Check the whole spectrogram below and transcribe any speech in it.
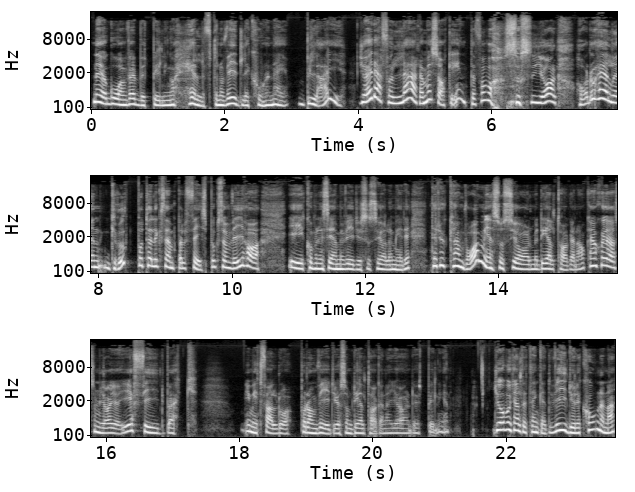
när jag går en webbutbildning och hälften av vidlektionerna är blaj. Jag är där för att lära mig saker, inte för att vara social. Har du hellre en grupp på till exempel Facebook som vi har i Kommunicera med video i sociala medier, där du kan vara mer social med deltagarna och kanske göra som jag gör, ge feedback, i mitt fall då, på de videor som deltagarna gör under utbildningen. Jag brukar alltid tänka att videolektionerna,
